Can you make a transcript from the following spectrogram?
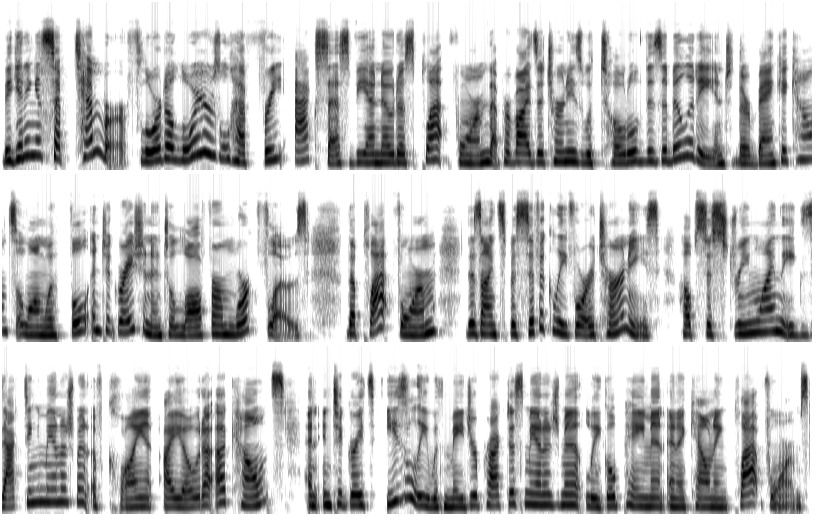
Beginning in September, Florida lawyers will have free access via Nota's platform that provides attorneys with total visibility into their bank accounts along with full integration into law firm workflows. The platform, designed specifically for attorneys, helps to streamline the exacting management of client IOTA accounts and integrates easily with major practice practice management, legal payment, and accounting platforms.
